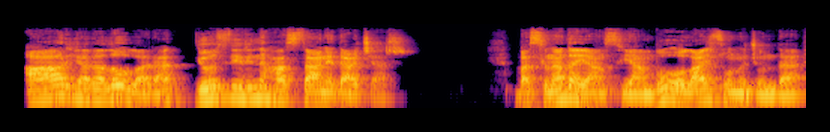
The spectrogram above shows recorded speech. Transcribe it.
ağır yaralı olarak gözlerini hastanede açar. Basına da yansıyan bu olay sonucunda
